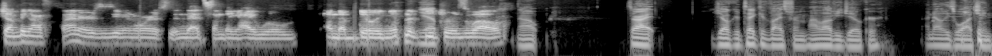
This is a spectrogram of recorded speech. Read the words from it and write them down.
jumping off planners is even worse and that's something i will end up doing in the Yep. future as well No. It's all right. Joker, take advice from him. I love you, Joker. I know he's watching.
